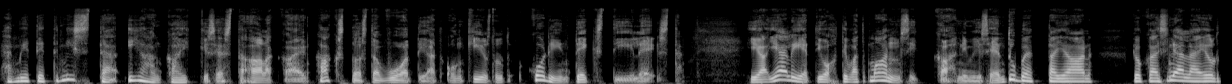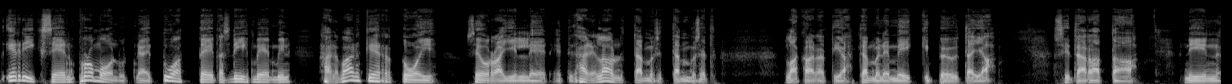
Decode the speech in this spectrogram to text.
Hän mietti, että mistä ihan kaikkisesta alkaen 12-vuotiaat on kiinnostunut kodin tekstiileistä. Ja jäljet johtivat Mansikka-nimiseen tubettajaan, joka ei sinällään ei ollut erikseen promonnut näitä tuotteita sen ihmeemmin. Hän vaan kertoi seuraajilleen, että hänellä on nyt tämmöiset tämmöiset lakanat ja tämmöinen meikkipöytä ja sitä rataa. Niin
